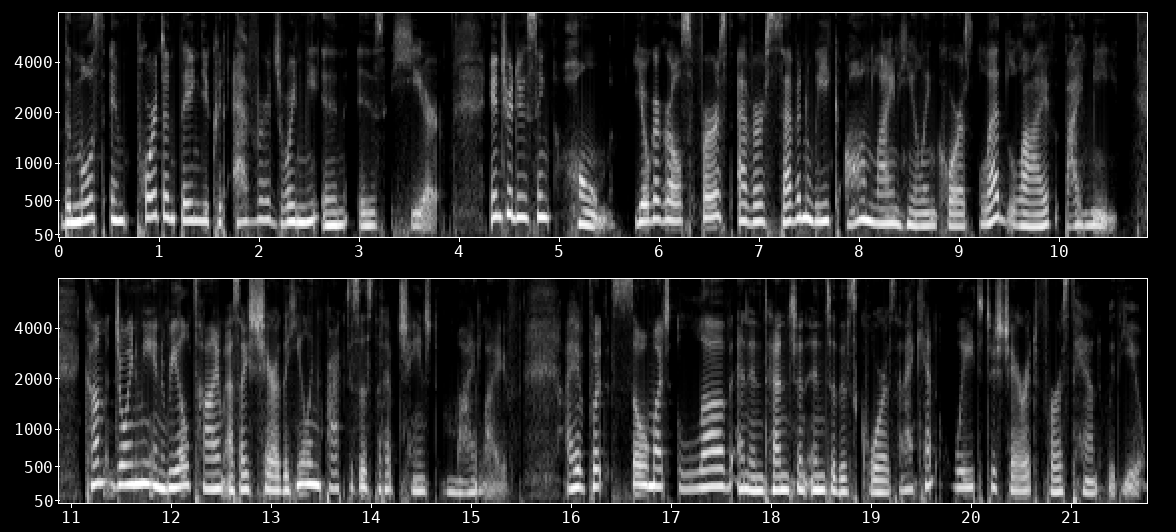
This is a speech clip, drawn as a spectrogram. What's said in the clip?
The most important thing you could ever join me in is here. Introducing Home, Yoga Girl's first ever seven week online healing course led live by me. Come join me in real time as I share the healing practices that have changed my life. I have put so much love and intention into this course, and I can't wait to share it firsthand with you.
